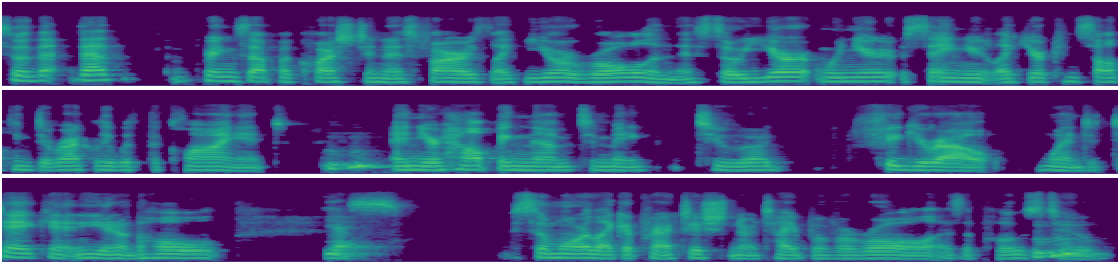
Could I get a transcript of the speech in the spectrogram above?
So that that brings up a question as far as like your role in this. So you're when you're saying you're like you're consulting directly with the client mm-hmm. and you're helping them to make to uh, figure out when to take it, and you know, the whole Yes. So more like a practitioner type of a role as opposed mm-hmm. to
